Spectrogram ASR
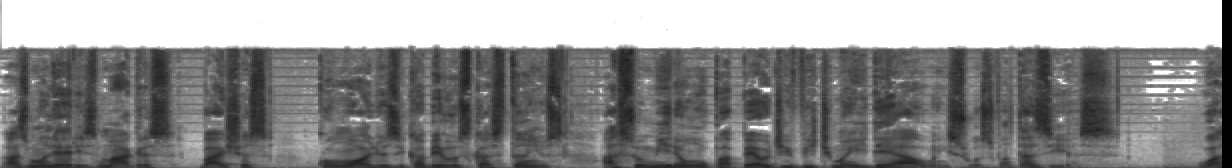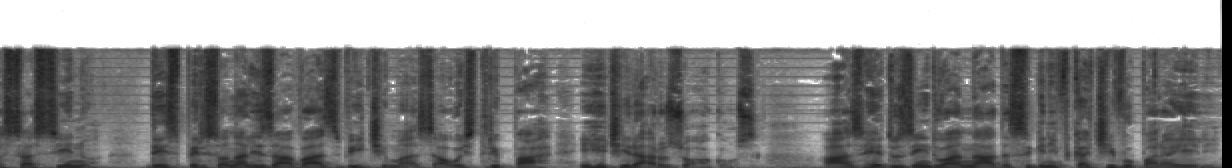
As mulheres magras, baixas, com olhos e cabelos castanhos, assumiram o papel de vítima ideal em suas fantasias. O assassino despersonalizava as vítimas ao estripar e retirar os órgãos, as reduzindo a nada significativo para ele,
